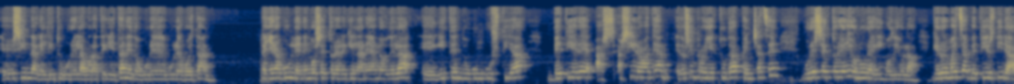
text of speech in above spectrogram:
ezin da gelditu gure laborategietan edo gure bulegoetan. Gainera gu lehenengo sektorearekin lanean gaudela, egiten dugun guztia, beti ere hasiera batean edozein proiektu da pentsatzen gure sektoriari onura egingo diola. Gero emaitzak beti ez dira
